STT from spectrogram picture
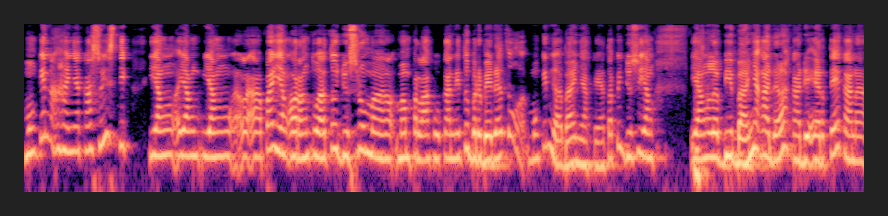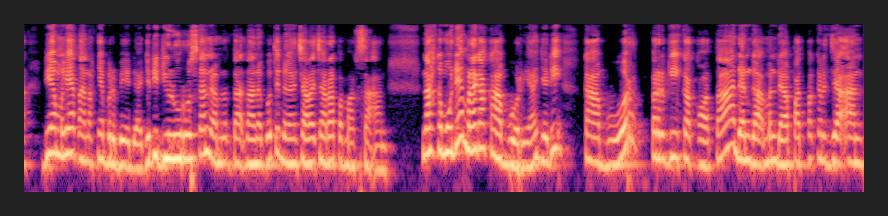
mungkin hanya kasuistik yang yang yang apa yang orang tua tuh justru memperlakukan itu berbeda tuh mungkin nggak banyak ya. Tapi justru yang yang lebih banyak adalah KDRT karena dia melihat anaknya berbeda. Jadi diluruskan dalam tanda kutip dengan cara-cara pemaksaan. Nah kemudian mereka kabur ya. Jadi kabur pergi ke kota dan nggak mendapat pekerjaan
